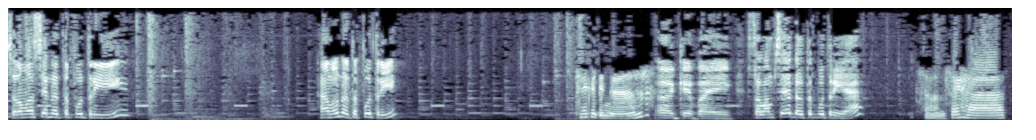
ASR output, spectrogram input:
Selamat siang Dr. Putri. Halo Dr. Putri. Saya kedengar. Oke, baik. Salam sehat Dokter Putri ya. Salam sehat.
